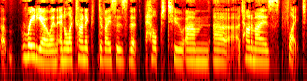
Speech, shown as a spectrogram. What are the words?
uh, radio and, and electronic devices that helped to um, uh, autonomize flight.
